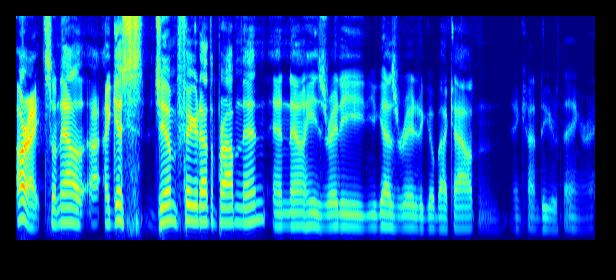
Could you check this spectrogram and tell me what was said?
all right. So now I- I guess Jim figured out the problem then, and now he's ready. You guys are ready to go back out and, and kind of do your thing, right?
